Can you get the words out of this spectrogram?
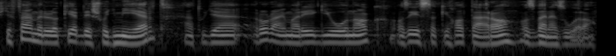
és ugye felmerül a kérdés, hogy miért? Hát ugye Roraima régiónak az északi határa az Venezuela.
